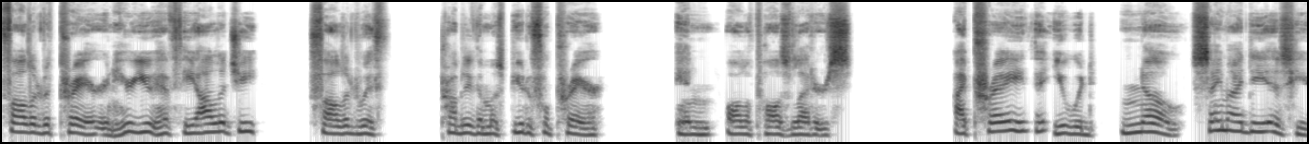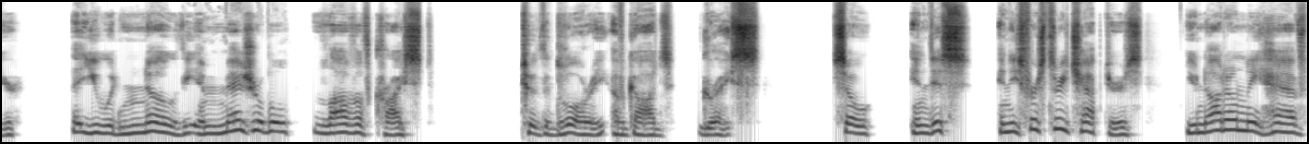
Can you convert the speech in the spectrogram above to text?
followed with prayer, and here you have theology followed with probably the most beautiful prayer in all of Paul's letters. I pray that you would know, same idea as here, that you would know the immeasurable love of Christ to the glory of God's grace. So in this in these first three chapters, you not only have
